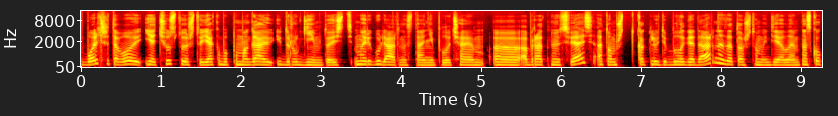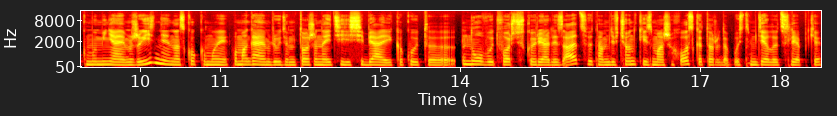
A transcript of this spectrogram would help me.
Больше того, я чувствую, что якобы помогаю и другим. То есть мы регулярно с Таней получаем э, обратную связь о том, что, как люди благодарны за то, что мы делаем, насколько мы меняем жизни, насколько мы помогаем людям тоже найти себя и какую-то новую творческую реализацию. Там девчонки из Маши Хос, которые, допустим, делают слепки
